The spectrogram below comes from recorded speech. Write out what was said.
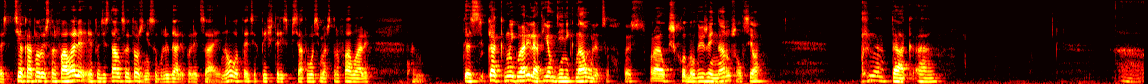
То есть те, которые штрафовали, эту дистанцию тоже не соблюдали полицаи. Но вот этих 1358 оштрафовали. То есть, как мы говорили, отъем денег на улицах. То есть правила пешеходного движения нарушил, все. Так. А, а,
